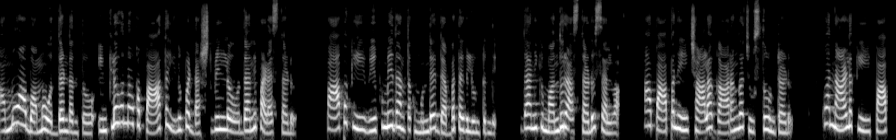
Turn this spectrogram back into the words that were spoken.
అమ్ము ఆ బొమ్మ వద్దండంతో ఇంట్లో ఉన్న ఒక పాత ఇనుప డస్ట్బిన్లో దాన్ని పడేస్తాడు. పాపకి వీపు మీద అంతకు ముందే దెబ్బ తగిలి ఉంటుంది దానికి మందు రాస్తాడు సెల్వ. ఆ పాపని చాలా గారంగా చూస్తూ ఉంటాడు. కొన్నాళ్ళకి పాప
